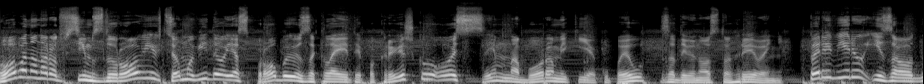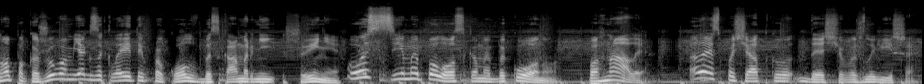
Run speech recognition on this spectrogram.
Обана, народ, всім здорові! В цьому відео я спробую заклеїти покришку ось цим набором, який я купив за 90 гривень. Перевірю і заодно покажу вам, як заклеїти прокол в безкамерній шині. Ось цими полосками бекону. Погнали! Але спочатку дещо важливіше.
